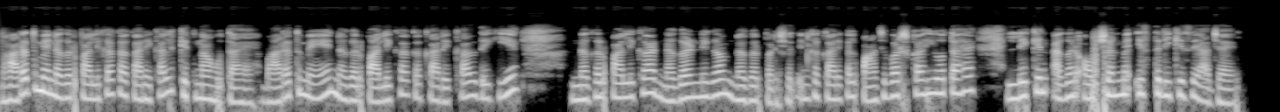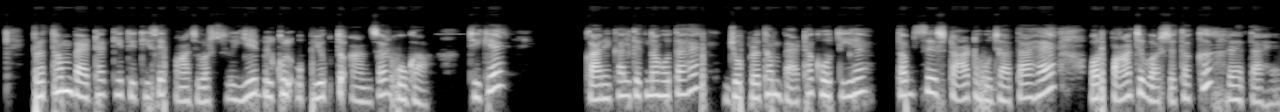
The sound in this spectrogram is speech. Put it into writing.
भारत में नगर पालिका का कार्यकाल कितना होता है? भारत में नगर पालिका का कार्यकाल देखिए नगर पालिका नगर निगम, नगर परिषद, इनका कार्यकाल पाँच वर्ष का ही होता है। लेकिन अगर ऑप्शन में इस तरीके से आ जाए, प्रथम बैठक की तिथि से पाँच वर्ष तो ये बिल्कुल उपयुक्त आंसर होगा। ठीक है? कार्यकाल कितना होता है? जो प्रथम बैठक होती है, तब से स्टार्ट हो जाता है और पाँच वर्ष तक रहता है।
